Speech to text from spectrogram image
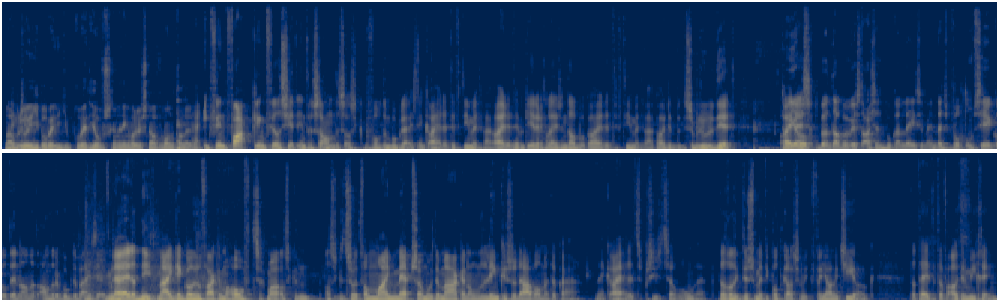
Maar bedoel je, je probeert, je probeert heel verschillende dingen waardoor je snel verbanden kan leggen? Ja, ik vind fucking veel shit interessant. Dus als ik bijvoorbeeld een boek lees, denk ik, oh ja, dit heeft hier mee te maken. Oh ja, dit heb ik eerder gelezen in dat boek. Oh ja, dit heeft hier mee te maken. Oh, dit, ze bedoelen dit. Oh Doe ja, je ook dat bewust als je een boek aan het lezen bent? Dat je bijvoorbeeld omcirkelt en dan het andere boek erbij zet? Nee, dat niet. Maar ik denk wel heel vaak in mijn hoofd, zeg maar, als ik een, als ik een soort van mindmap zou moeten maken, dan linken ze daar wel met elkaar. Dan denk ik, oh ja, dit is precies hetzelfde onderwerp. Dat had ik dus met die podcast van jou en Chi ook. Dat heet het over autonomie ging.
